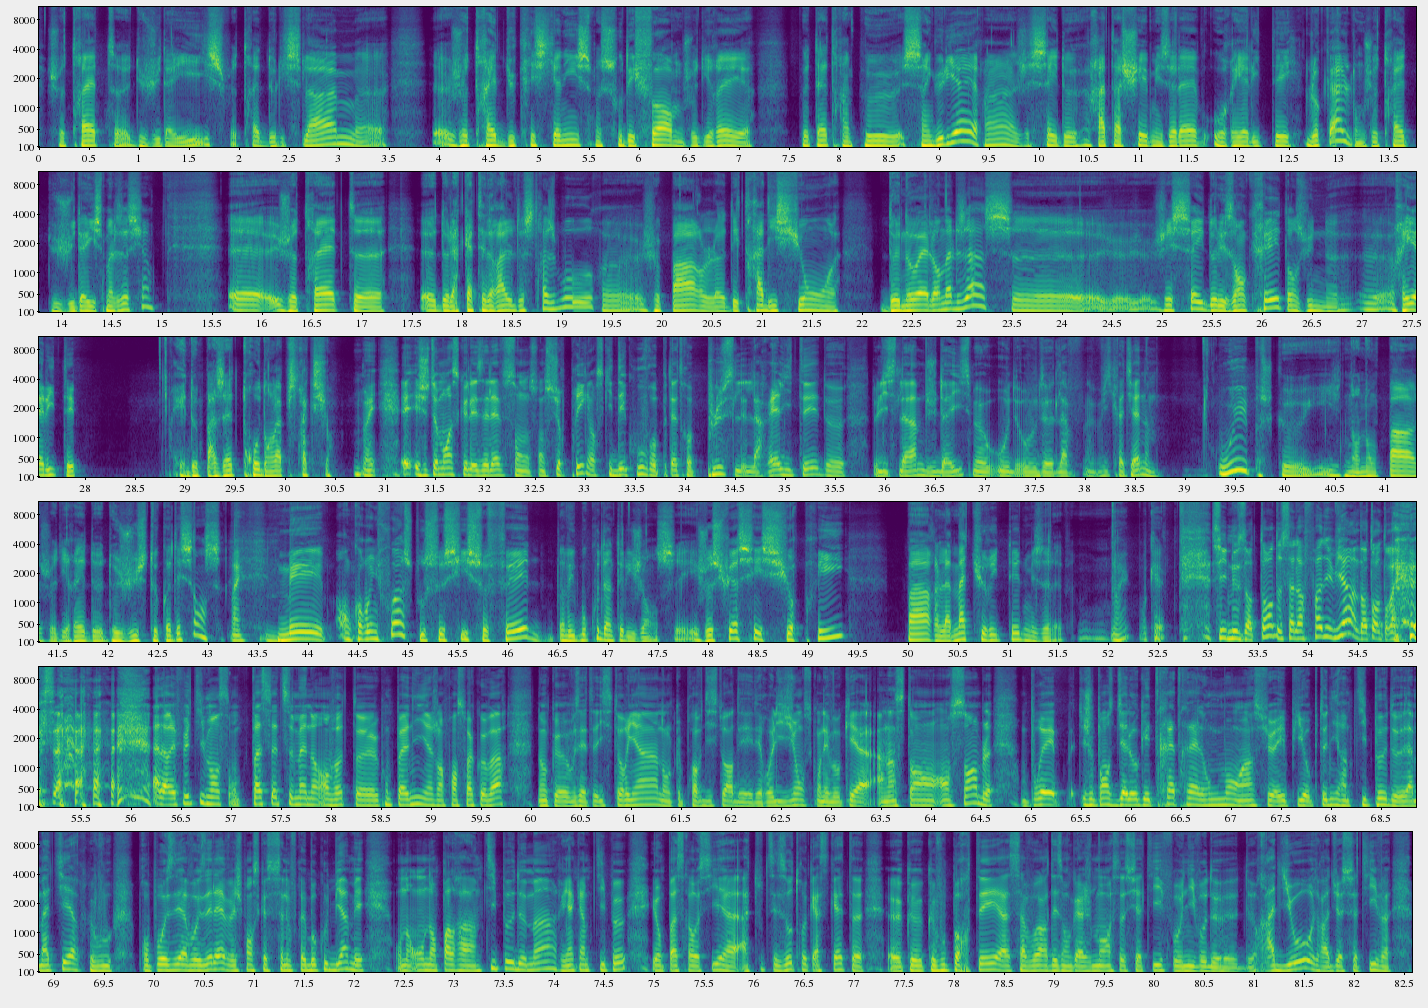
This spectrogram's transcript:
je, traite du judaïsme, je traite de l'islam, je traite du christianisme sous des formes, je dirais, peut-être un peu singulière. Hein. J'essaye de rattacher mes élèves aux réalités locales, donc je traite du judaïsme alsacien, euh, je traite euh, de la cathédrale de Strasbourg, euh, je parle des traditions de Noël en Alsace, j'essaye de les ancrer dans une réalité et de ne pas être trop dans l'abstraction. Oui. Et justement, est-ce que les élèves sont, surpris lorsqu'ils découvrent peut-être plus la réalité de, l'islam, du judaïsme ou de, la vie chrétienne? Oui, parce qu'ils n'en ont pas, je dirais, de, de juste connaissance. Mais encore une fois, tout ceci se fait avec beaucoup d'intelligence. Et je suis assez surpris par la maturité de mes élèves. Oui, ok. S'ils nous entendent, ça leur fera du bien d'entendre ça. Alors effectivement, on passe cette semaine en votre euh, compagnie, hein, Jean-François Covard. Donc euh, vous êtes historien, donc prof d'histoire des, religions, ce qu'on évoquait à, un instant ensemble. On pourrait, je pense, dialoguer très très longuement hein, sur, et puis obtenir un petit peu de la matière que vous proposez à vos élèves. Je pense que ça nous ferait beaucoup de bien, mais on, en parlera un petit peu demain, rien qu'un petit peu, et on passera aussi à, toutes ces autres casquettes euh, que, que vous portez, à savoir des engagements associatifs associatif au niveau de, de radio, radio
